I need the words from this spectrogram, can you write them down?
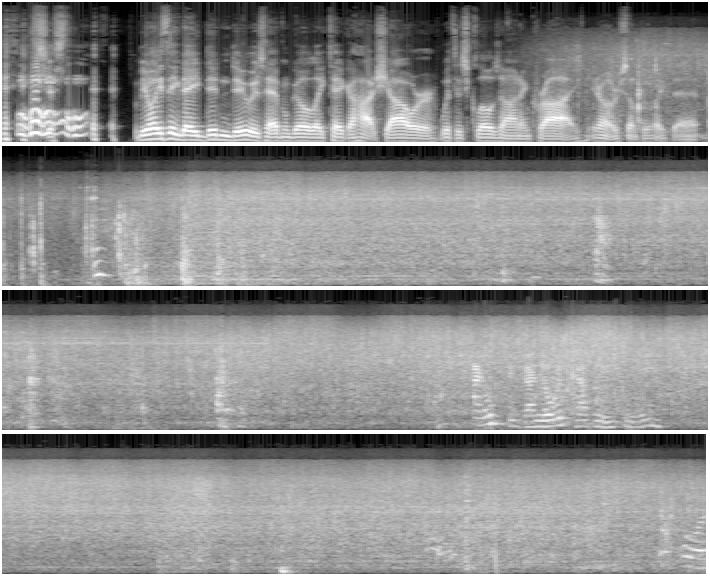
It's just- the only thing they didn't do is have him go like take a hot shower with his clothes on and cry, you know, or something like that. I don't think I know what's happening to me. Boy.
